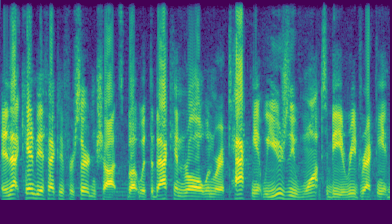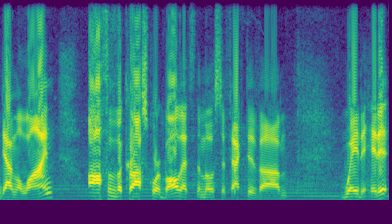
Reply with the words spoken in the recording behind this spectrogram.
And that can be effective for certain shots, but with the backhand roll, when we're attacking it, we usually want to be redirecting it down the line off of a cross-court ball. That's the most effective um, way to hit it.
